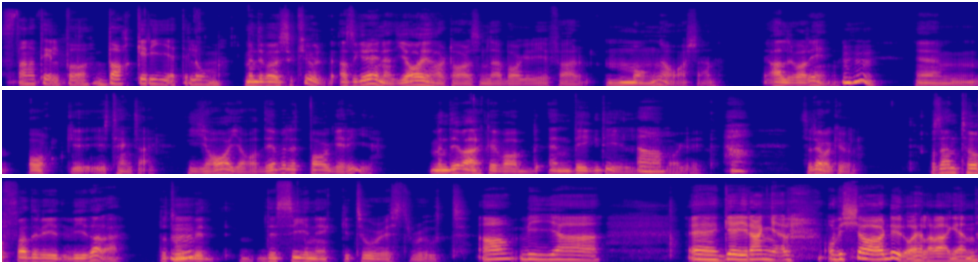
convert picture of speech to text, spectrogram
Stanna till på bakeriet i Lom. Men det var ju så kul. Alltså grejen är att jag har ju hört talas om det här bageriet för många år sedan. Jag har aldrig varit in. Mhm. Ehm, och jag tänkte så här, ja ja det är väl ett bageri. Men det verkar ju vara en big deal det Ja. där bageriet. Så det var kul. Och sen tuffade vi vidare. Då tog Mm. vi The Scenic Tourist Route. Ja, via eh, Geiranger. Och vi körde ju då hela vägen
